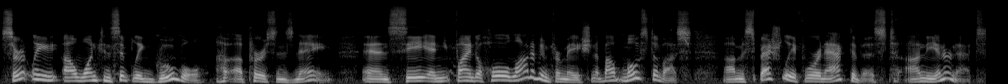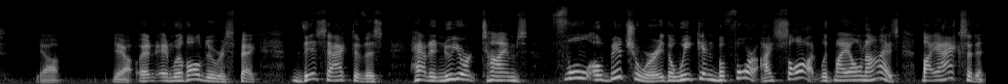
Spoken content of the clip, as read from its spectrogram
Certainly, uh, one can simply Google a, a, person's name and see and find a whole lot of information about most of us, um, especially if we're an activist on the internet. Yeah. Yeah, and, and with all due respect, this activist had a New York Times full obituary the weekend before. I saw it with my own eyes by accident.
